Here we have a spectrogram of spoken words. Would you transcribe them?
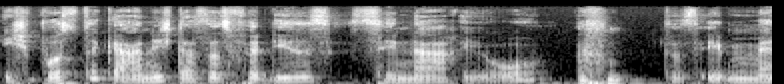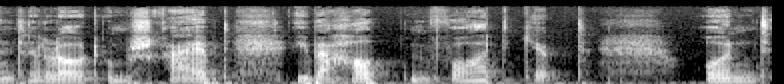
ich wusste gar nicht, dass es für dieses Szenario, das eben Mental Load umschreibt, überhaupt ein Wort gibt. Und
